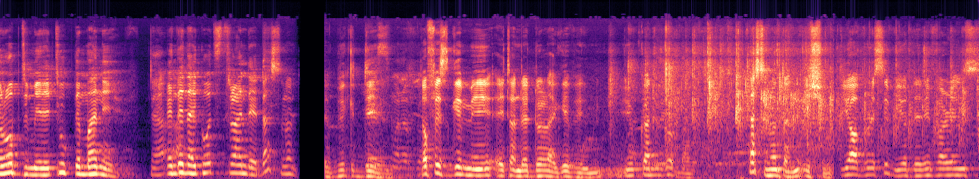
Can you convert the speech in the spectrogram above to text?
robbed me. They took the money, Yeah, and then I got stranded. That's not a big deal. Yes, man of God. Office gave me $800, I gave him. You can go back. That's not an issue. You have received your deliverance.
